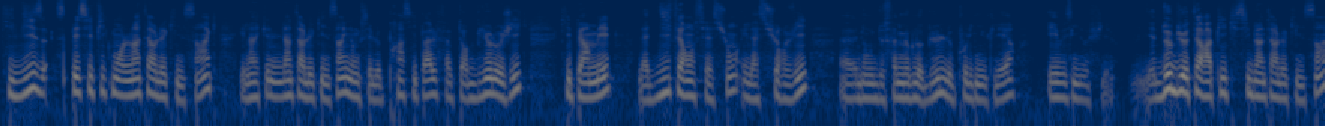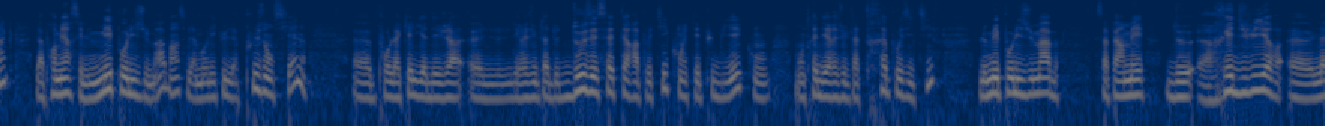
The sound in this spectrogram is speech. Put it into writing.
qui visent spécifiquement l'interleukine 5. Et l'interleukine 5, c'est le principal facteur biologique qui permet la différenciation et la survie euh, de ce fameux globule, le polynucléaire et eosinophile. Il y a deux biothérapies qui ciblent l'interleukine 5. La première, c'est le mépolizumab, hein, c'est la molécule la plus ancienne, pour laquelle il y a déjà euh, les résultats de deux essais thérapeutiques qui ont été publiés, qui ont montré des résultats très positifs. Le mépolizumab, ça permet de réduire euh,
